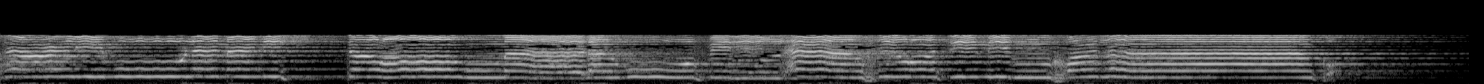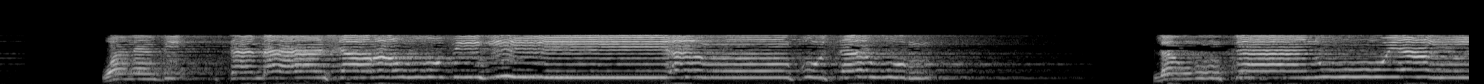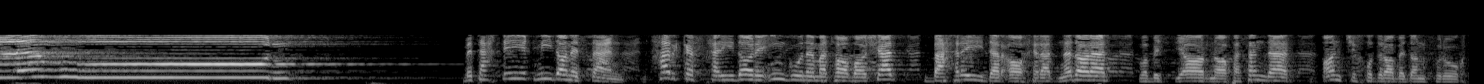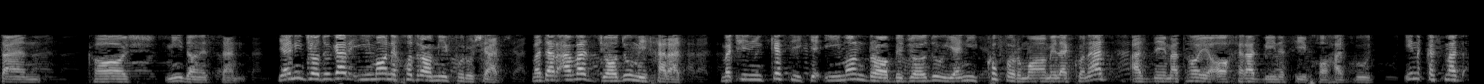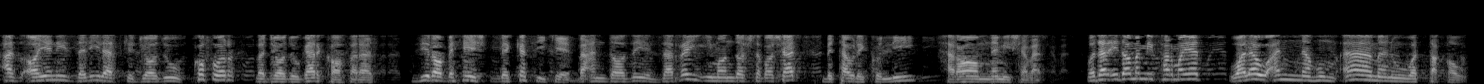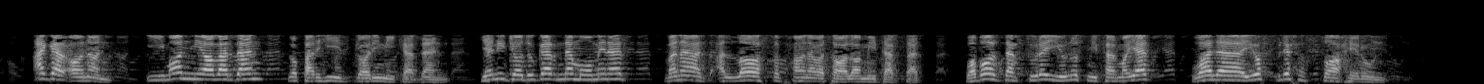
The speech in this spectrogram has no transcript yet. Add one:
علموا لمن اشتراه ما له في دانستند ما به لو به تحقیق می‌دانستند هر کس خریدار این گونه متا باشد بهرهای در آخرت ندارد و بسیار ناپسند است. آنچه خود را بدان فروختند. کاش می‌دانستند. یعنی جادوگر ایمان خود را میفروشد و در عوض جادو می‌خرد و چنین کسی که ایمان را به جادو یعنی کفر معامله کند از نعمتهای آخرت بینصیب خواهد بود. این قسمت از آیه نیز دلیل است که جادو کفر و جادوگر کافر است. زیرا بهشت به کسی که به اندازه ذره ایمان داشته باشد به طور کلی حرام نمی شود و در ادامه میفرماید ولو انهم آمنوا واتقوا. اگر آنان ایمان میآوردند و پرهیزگاری می‌کردند. یعنی جادوگر نه مؤمن است و نه از الله سبحانه و تعالی میترسد. و باز در سوره یونس میفرماید ولا یفلح الساحرون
